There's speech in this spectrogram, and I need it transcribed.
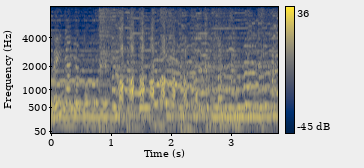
林娘娘到。哈哈哈哈哈哈！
